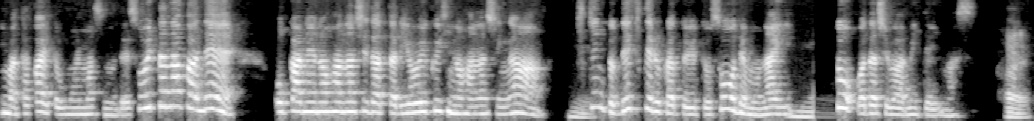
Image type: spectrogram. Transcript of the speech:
今高いと思いますので、そういった中でお金の話だったり養育費の話がうんきちんとできてるかというとそうでもないと私は見ています。はい。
